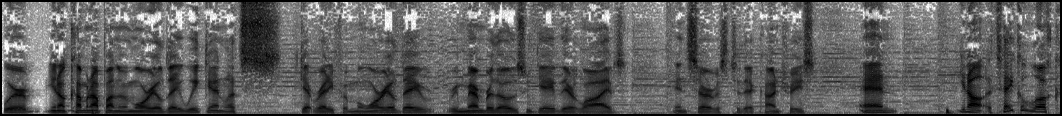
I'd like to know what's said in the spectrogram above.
We're, you know, coming up on the Memorial Day weekend. Let's get ready for Memorial Day. Remember those who gave their lives in service to their countries. And, you know, take a look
